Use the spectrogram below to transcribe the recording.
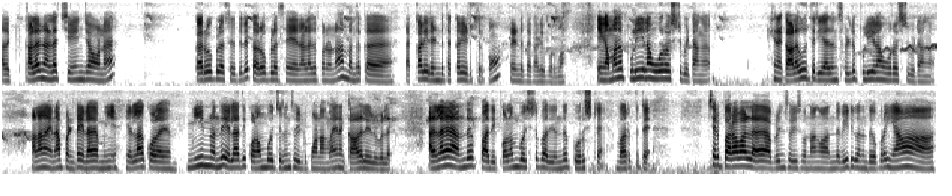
அது கலர் நல்லா சேஞ்ச் ஆகணும் கருவேப்பிலை சேர்த்துட்டு கருவேப்பிலை சே நல்லது பண்ணோன்னா வந்து க தக்காளி ரெண்டு தக்காளி எடுத்திருக்கோம். ரெண்டு தக்காளி போடுவோம். எங்கள் அம்மா தான் புளியெல்லாம் ஊற வச்சுட்டு போயிட்டாங்க. எனக்கு அளவு தெரியாதுன்னு சொல்லிட்டு புளியெல்லாம் ஊற வச்சுட்டு போயிட்டாங்க. ஆனால் நான் என்ன பண்ணிட்டேன்? எல்லா மீ எல்லா கொ மீன் வந்து எல்லாத்தையும் குழம்பு வச்சிருன்னு சொல்லிட்டு போனாங்களா எனக்கு காதல் இழுவலை அதனால் நான் வந்து பாதி குழம்பு வச்சுட்டு பாதி வந்து பொரிச்சிட்டேன். வறுத்துட்டேன். சரி பரவாயில்ல அப்படின்னு சொல்லி சொன்னாங்க. அந்த வீட்டுக்கு வந்ததுக்கப்புறம் ஏன்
